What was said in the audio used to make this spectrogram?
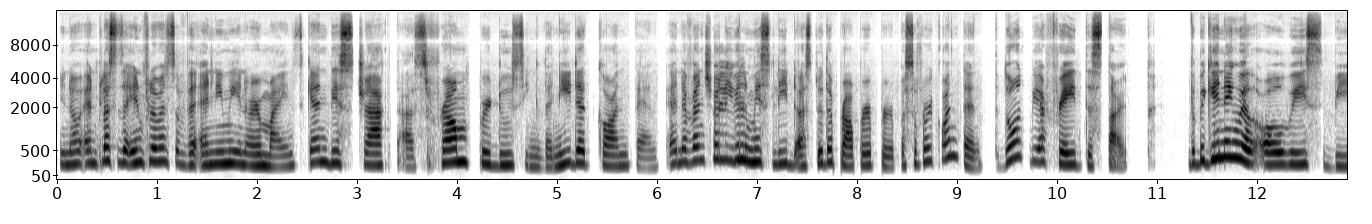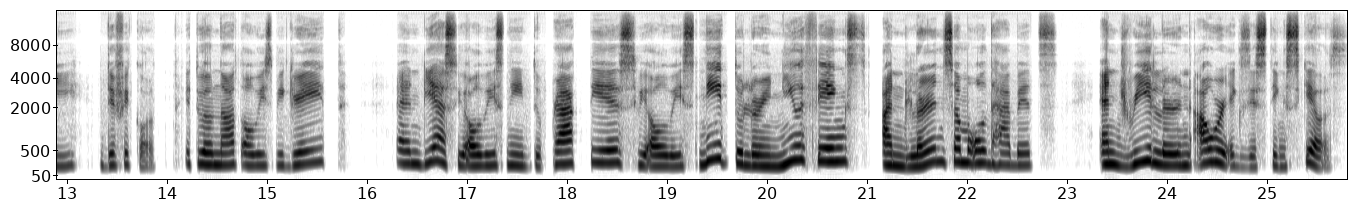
You know, and plus the influence of the enemy in our minds can distract us from producing the needed content and eventually will mislead us to the proper purpose of our content. Don't be afraid to start. The beginning will always be difficult. It will not always be great. And yes, we always need to practice. We always need to learn new things, unlearn some old habits, and relearn our existing skills.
